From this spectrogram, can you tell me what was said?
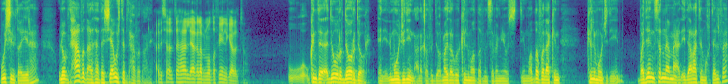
وش اللي بتغيرها؟ ولو بتحافظ على ثلاث أشياء وش تبي تحافظ عليه هذه سألتها لأغلب الموظفين اللي قابلتهم. وكنت أدور دور دور يعني الموجودين على الأقل في الدور. ما أقدر أقول كل موظف من 760 موظف ولكن كل الموجودين. وبعدين صرنا مع الإدارات المختلفة.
